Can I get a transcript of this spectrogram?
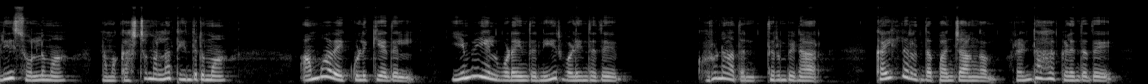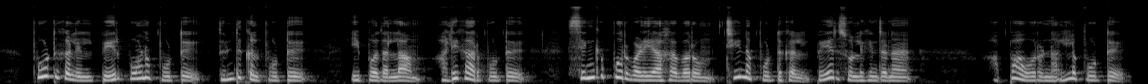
ப்ளீஸ் சொல்லுமா. நம்ம கஷ்டமெல்லாம் தீர்ந்துடுமா. அம்மாவை குலுக்கியதில் இமையில் உடைந்து நீர் வழிந்தது. குருநாதன் திரும்பினார். கையில் இருந்த பஞ்சாங்கம் ரெண்டாக கிழிந்தது. பூட்டுகளில் பேர் போன பூட்டு திண்டுக்கல் பூட்டு இப்போதெல்லாம் அலிகார் பூட்டு. சிங்கப்பூர் வழியாக வரும் சீன பூட்டுகள் பெயர் சொல்லுகின்றன. அப்பா ஒரு நல்ல பூட்டு.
